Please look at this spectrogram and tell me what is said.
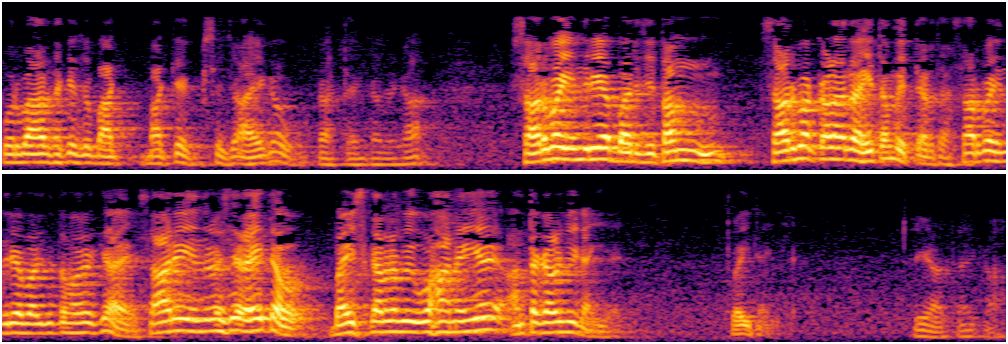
पूर्वार्ध के जो वाक्य से जो आएगा, वो कहते हैं, करेगा, सर्व इंद्रिय वर्जितम सर्वकण रहितम इत्यर्थ। सर्व इंद्रिय वर्जितम क्या है? सारे इंद्रियों से रहित हो। बहिष्करण भी वहाँ नहीं है, अंतकरण भी नहीं है। कोई नहीं है। ये आता है कहा।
